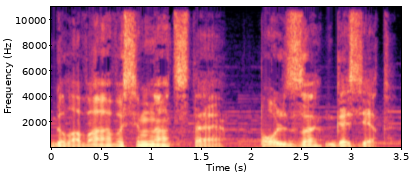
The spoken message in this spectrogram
Глава 18. Польза газет.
